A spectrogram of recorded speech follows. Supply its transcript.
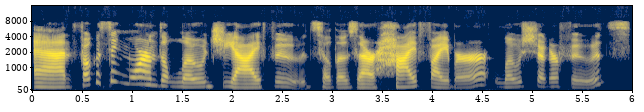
And focusing more on the low GI foods. So those are high fiber, low sugar foods.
